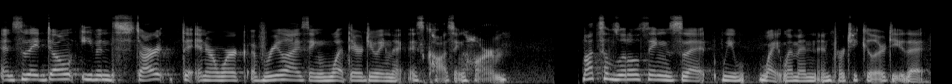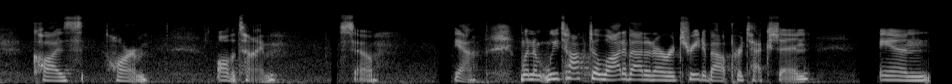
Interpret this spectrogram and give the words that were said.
And so they don't even start the inner work of realizing what they're doing that is causing harm. Lots of little things that we white women in particular do that cause harm all the time. So, yeah. When we talked a lot about at our retreat about protection and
